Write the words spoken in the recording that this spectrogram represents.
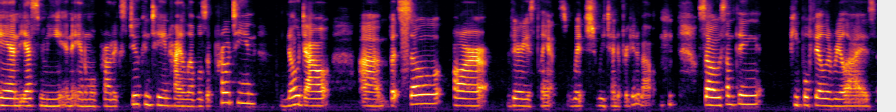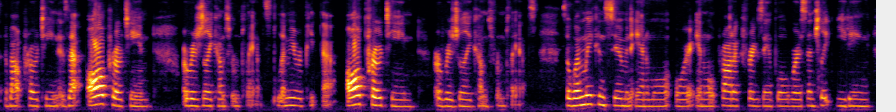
And yes, meat and animal products do contain high levels of protein, no doubt, um, but so are various plants, which we tend to forget about. so, something people fail to realize about protein is that all protein originally comes from plants. Let me repeat that all protein originally comes from plants. So when we consume an animal or animal product, for example, we're essentially eating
